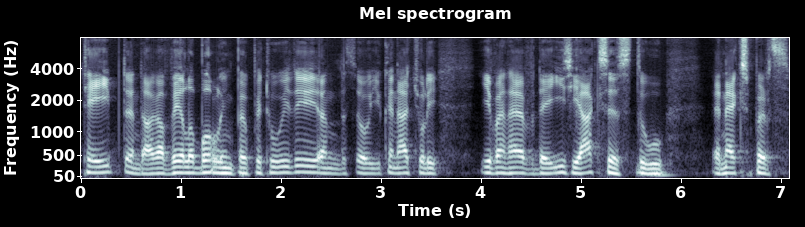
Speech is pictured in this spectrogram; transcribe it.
taped and are available in perpetuity. And so you can actually even have the easy access to an expert's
